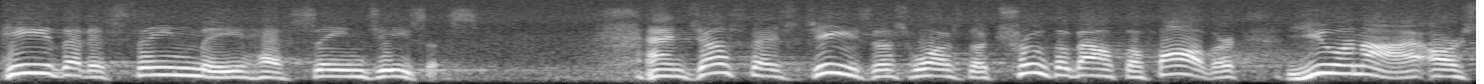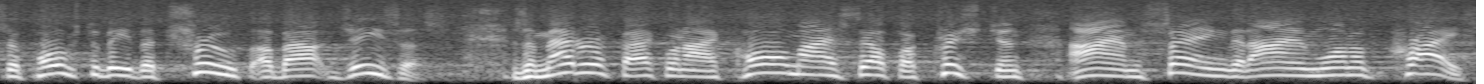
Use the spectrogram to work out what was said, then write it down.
He that has seen me has seen Jesus. And just as Jesus was the truth about the Father, you and I are supposed to be the truth about Jesus. As a matter of fact, when I call myself a Christian, I am saying that I am one of Christ's.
